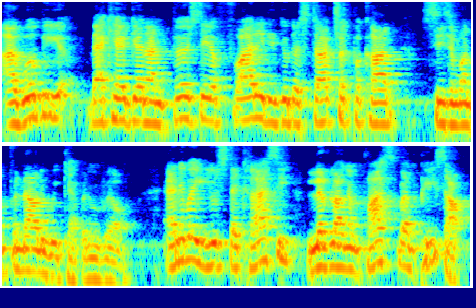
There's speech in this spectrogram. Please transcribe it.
I will be back here again on Thursday or Friday to do the Star Trek Picard Season 1 finale recap and review. Anyway, you stay classy, live long and prosper, and peace out.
